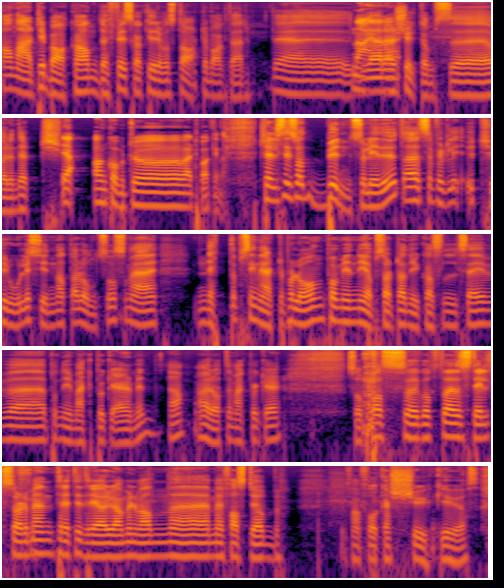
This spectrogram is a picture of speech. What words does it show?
Han er tilbake. Han Duffy skal ikke drive og starte bak der. Det, Nei, det der er sykdomsorientert. ja, han kommer til å være tilbake igjen. Chelsea så bunnsolide ut. Det er selvfølgelig utrolig synd at Alonso, som jeg nettopp signerte på lån på min nyoppstarta Newcastle-save eh, på nye Macbook Air min Ja, jeg har råd til Macbook Air. Såpass eh, godt stilt står det med en 33 år gammel mann eh, med fast jobb. Faen, folk er sjuke i huet, altså.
